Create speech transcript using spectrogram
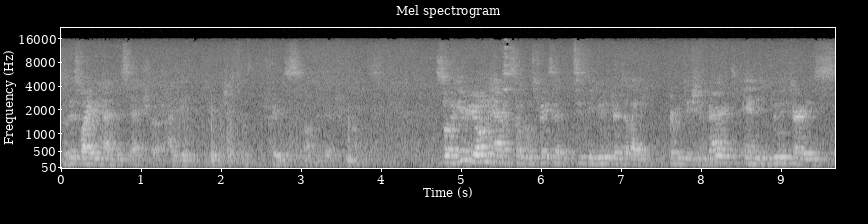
So this is why we have this extra idea which just a trace of the extra copies. So here you only have some constraints that since the unitaries are like permutation variant, and the unitaries,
